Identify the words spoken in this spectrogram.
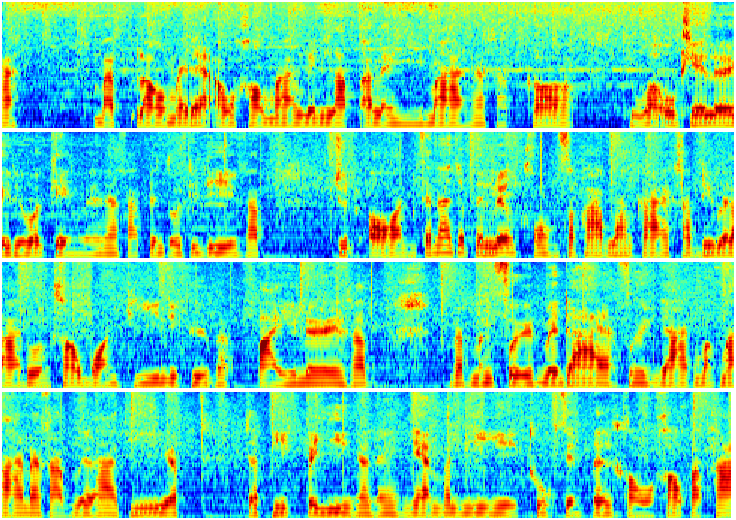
นะ แบบเราไม่ได้เอาเขามาเล่นลับอะไรงนี้มากนะครับ ก็ ถือว่าโอเคเลย ถือว่าเก่งเลยนะครับ เป็นตัวที่ดีครับ จุดอ่อนก็น่าจะเป็นเรื่องของสภาพร่างกายครับ ที่เวลาโดนเข้าบอลทีนี่คือแบบไปเลยครับ แบบมันฝืนไม่ได้อะฝืนยากมากๆนะครับ เวลาที่แบบจะพลิกไปยิงอะไรอย่างเงี้ยมันมีถูกเซนเตอร์เขาเข้าปะทะ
